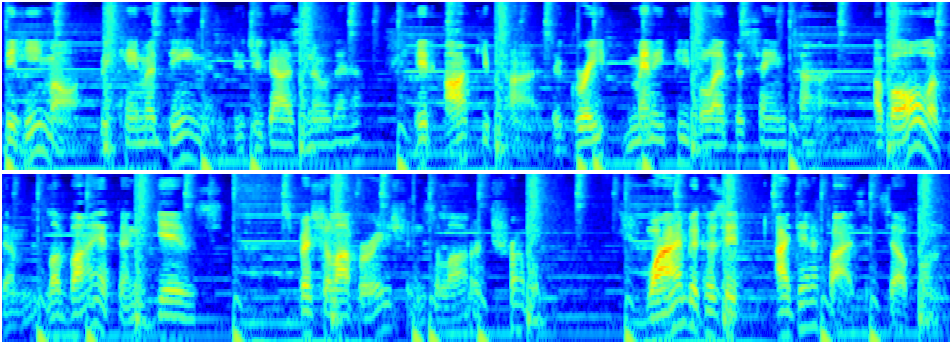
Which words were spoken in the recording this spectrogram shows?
Behemoth became a demon. Did you guys know that? It occupies a great many people at the same time. Of all of them, Leviathan gives special operations a lot of trouble. Why? Because it identifies itself on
